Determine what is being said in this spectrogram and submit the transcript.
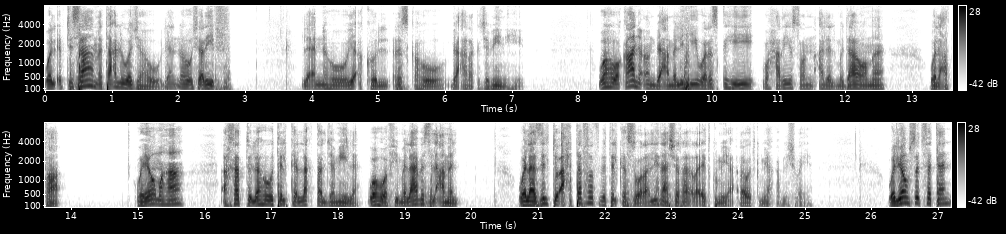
والابتسامة تعلو وجهه لأنه شريف لأنه يأكل رزقه بعرق جبينه وهو قانع بعمله ورزقه وحريص على المداومة والعطاء. ويومها أخذت له تلك اللقطة الجميلة وهو في ملابس العمل ولا زلت أحتفظ بتلك الصورة. لناشرها. رأيتكم إياها. رأيتكم إياها قبل شوية. واليوم صدفة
